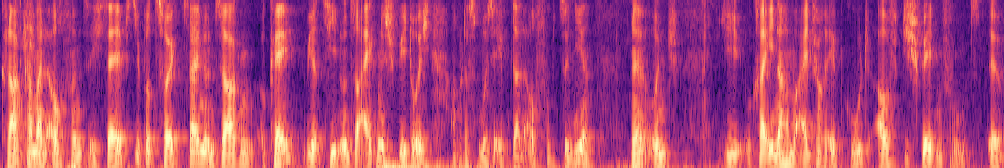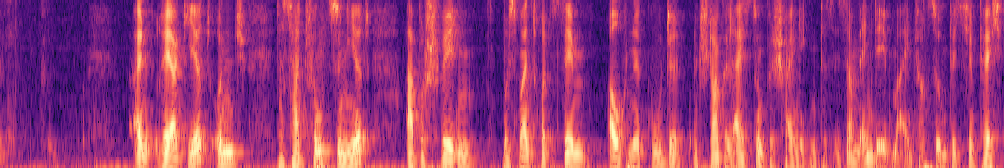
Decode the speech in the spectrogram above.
Klar kann man auch von sich selbst überzeugt sein und sagen, okay, wir ziehen unser eigenes Spiel durch, aber das muss eben dann auch funktionieren. Ne? Und die Ukrainer haben einfach eben gut auf die Schweden äh, reagiert und das hat funktioniert, aber Schweden muss man trotzdem auch eine gute und starke Leistung bescheinigen. Das ist am Ende eben einfach so ein bisschen Pech,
